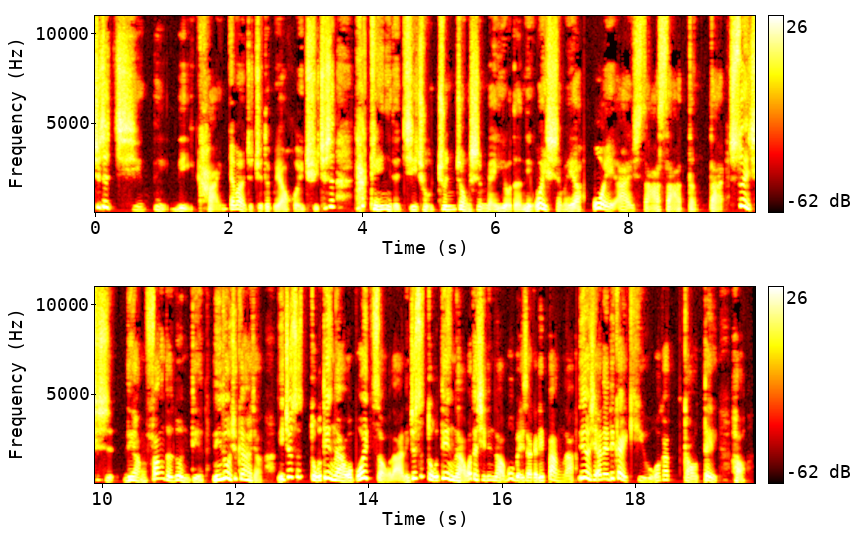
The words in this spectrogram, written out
就是请你离开，要不然就绝对不要回去。就是他给你的基础尊重是没有的，你为什么要为爱傻傻等待？所以其实两方的论点，你如果去跟他讲，你就是笃定啦，我不会走啦，你就是笃定啦，我的心里老母没在给你棒啦，你就是安尼你该 Q 我搞搞对好。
